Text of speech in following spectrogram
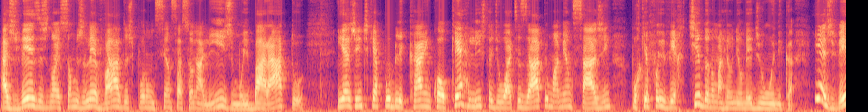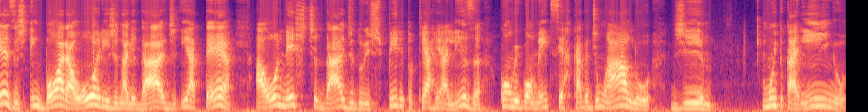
Às vezes nós somos levados por um sensacionalismo e barato e a gente quer publicar em qualquer lista de WhatsApp uma mensagem porque foi vertida numa reunião mediúnica. E às vezes, embora a originalidade e até a honestidade do espírito que a realiza como igualmente cercada de um halo de muito carinho,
